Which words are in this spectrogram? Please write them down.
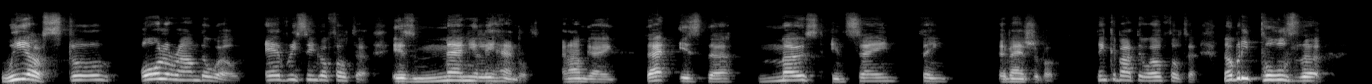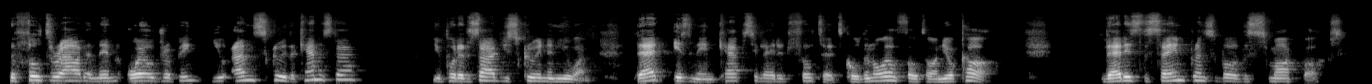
We are still all around the world, every single filter is manually handled. And I'm going, that is the most insane thing imaginable. Think about the oil filter. Nobody pulls the, the filter out and then oil dripping. You unscrew the canister, you put it aside, you screw in a new one. That is an encapsulated filter. It's called an oil filter on your car. That is the same principle of the smart box.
